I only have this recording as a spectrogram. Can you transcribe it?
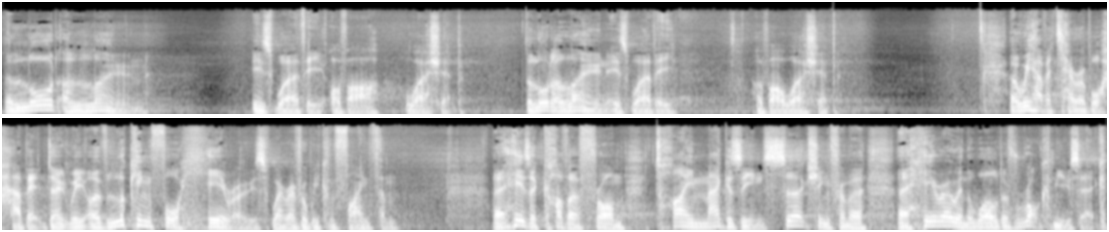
The Lord alone is worthy of our worship. The Lord alone is worthy of our worship. Uh, we have a terrible habit, don't we, of looking for heroes wherever we can find them. Uh, here's a cover from Time magazine searching for a, a hero in the world of rock music.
